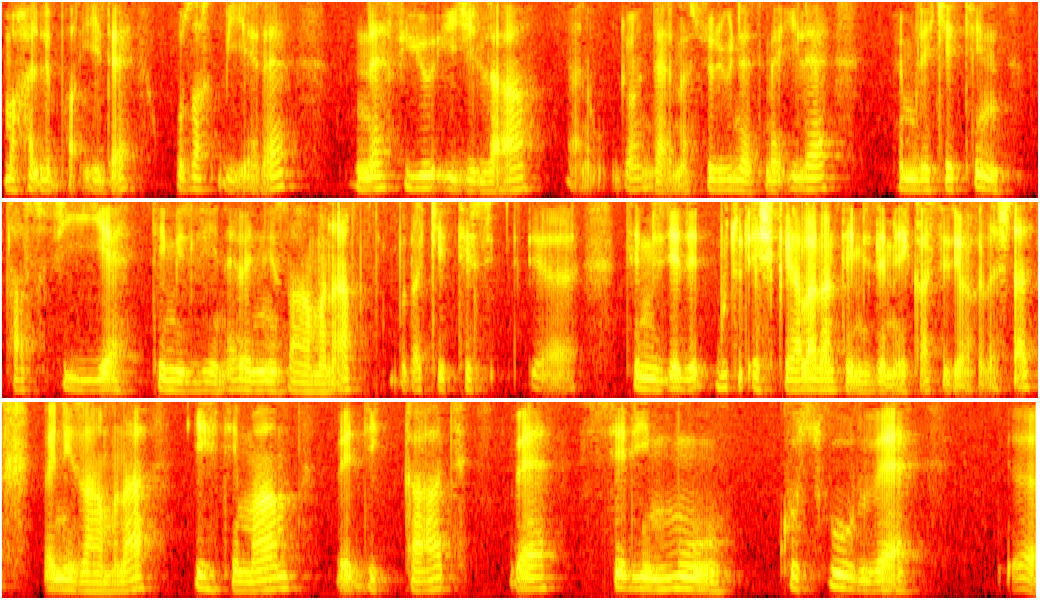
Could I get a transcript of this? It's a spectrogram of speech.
mahalli ba'ide uzak bir yere nefyü icla yani gönderme, sürgün etme ile memleketin tasfiye temizliğine ve nizamına buradaki tes, e, temizliğe de bu tür eşkıyalardan temizlemeyi kastediyor arkadaşlar ve nizamına ihtimam ve dikkat ve serimu kusur ve e,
